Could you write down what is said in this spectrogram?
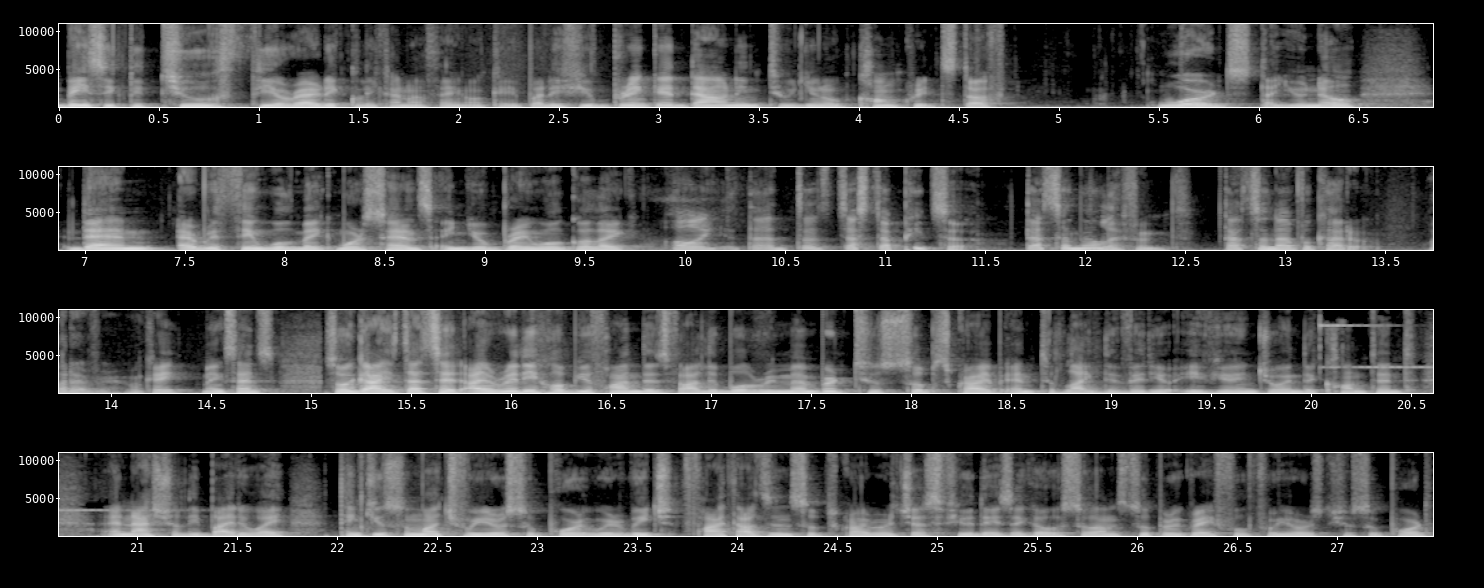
basically too theoretically kind of thing, okay? But if you bring it down into, you know, concrete stuff, words that you know, then everything will make more sense and your brain will go like, oh, that, that's just a pizza. That's an elephant. That's an avocado whatever okay? Makes sense? So guys that's it. I really hope you find this valuable. Remember to subscribe and to like the video if you're enjoying the content. And actually by the way thank you so much for your support. We reached 5000 subscribers just a few days ago so i'm super grateful for your, your support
